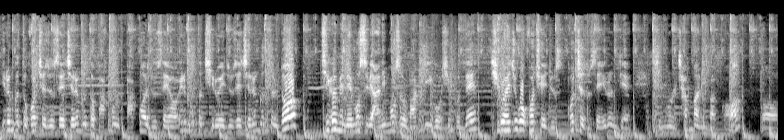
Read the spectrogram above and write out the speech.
이런 것도 고쳐주세요 저런 것도 바꾸, 바꿔주세요 이런 것도 치료해주세요 저런 것들도 지금의 내 모습이 아닌 모습으로 바뀌고 싶은데 치료해주고 고쳐주, 고쳐주세요 이런 이제 질문을 참 많이 받고 또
